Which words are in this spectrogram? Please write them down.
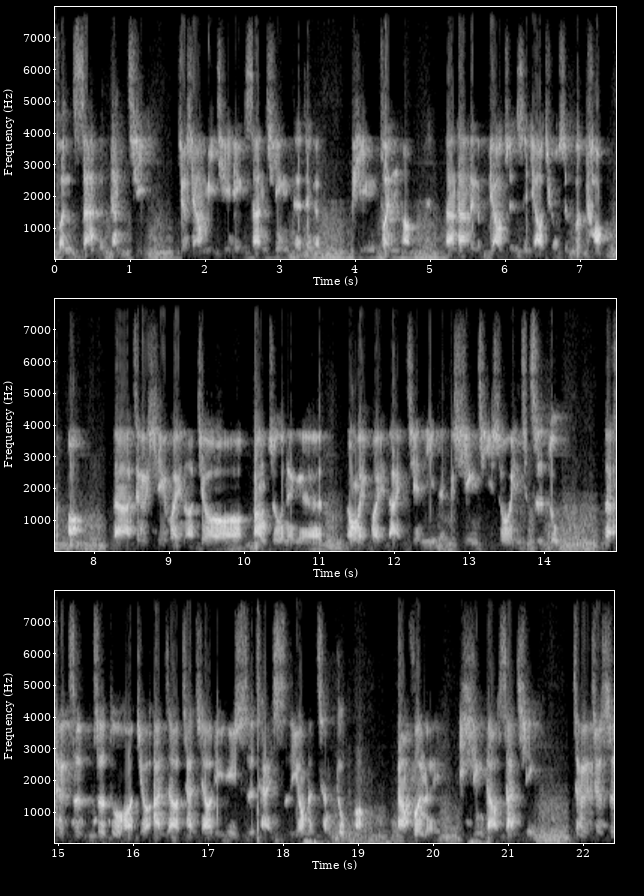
分散的等级，就像米其林三星的这个评分哦，那它那个标准是要求是不同的哦，那这个协会呢就帮助那个农委会来建立那个星级溯源制度。那这个制制度哈，就按照产销履历食材使用的程度哈，它分为一星到三星。这个就是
